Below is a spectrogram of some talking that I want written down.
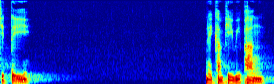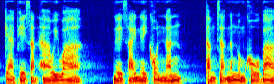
จิตตีในคำพีวิพัง แก้เพสัตห้าไว้ว่า เนยใสเนยข้นนั้นทำจากน้ำนมโคบ้าง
